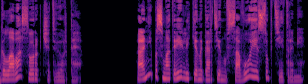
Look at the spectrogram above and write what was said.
Глава 44. Они посмотрели кинокартину в Савое с субтитрами.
